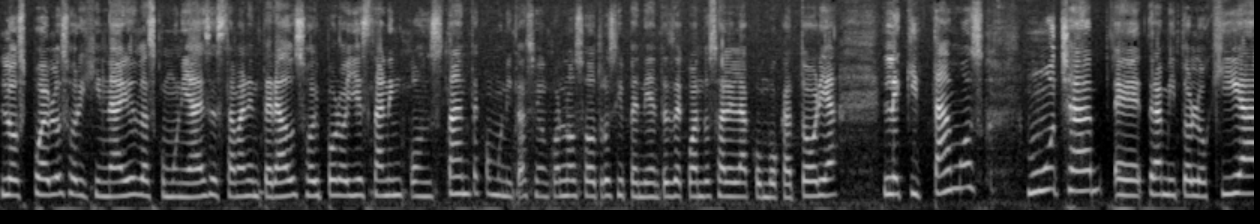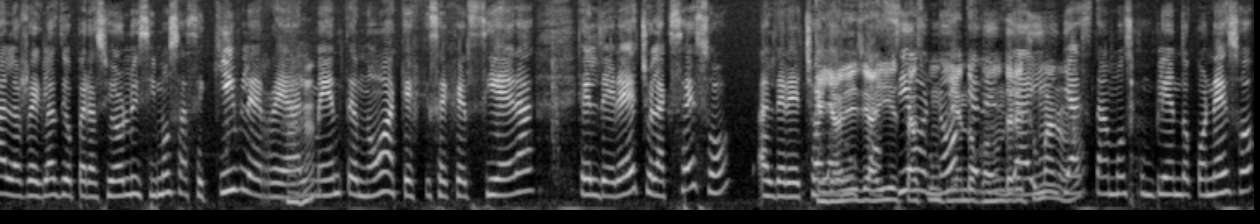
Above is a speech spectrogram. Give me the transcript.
los pueblos originarios, las comunidades estaban enterados. Hoy por hoy están en constante comunicación con nosotros y pendientes de cuándo sale la convocatoria. Le quitamos mucha eh, tramitología a las reglas de operación, lo hicimos asequible realmente, ¿no? A que se ejerciera el derecho, el acceso al derecho Que a la ya desde ahí estás educación, ¿no? cumpliendo Que con un desde derecho ahí humano, Ya ¿no? estamos cumpliendo con eso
